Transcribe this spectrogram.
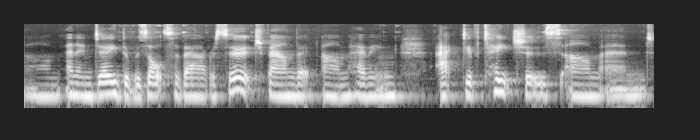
Um, and indeed, the results of our research found that um, having active teachers um, and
